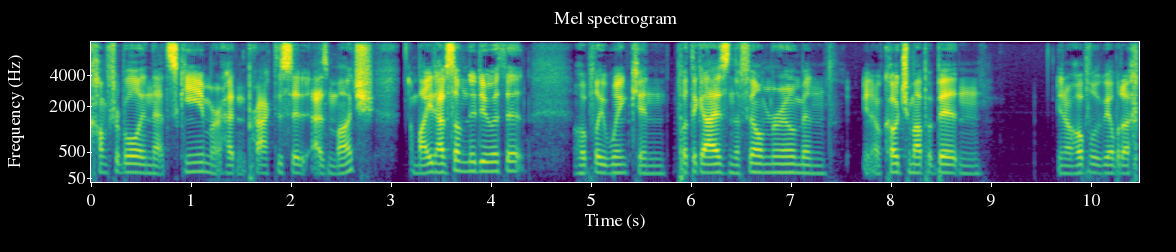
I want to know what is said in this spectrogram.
comfortable in that scheme or hadn't practiced it as much, it might have something to do with it. Hopefully, Wink can put the guys in the film room and you know coach them up a bit and you know hopefully be able to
